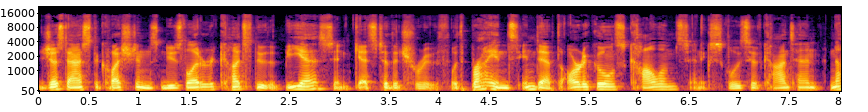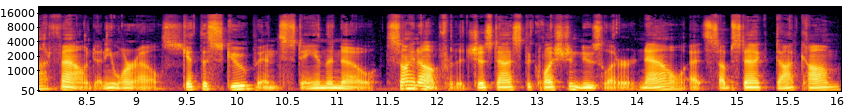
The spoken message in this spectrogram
just Ask the Questions newsletter cuts through the BS and gets to the truth with Brian's in depth articles, columns, and exclusive content not found anywhere else. Get the scoop and stay in the know. Sign up for the Just Ask the Question newsletter now at substack.com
